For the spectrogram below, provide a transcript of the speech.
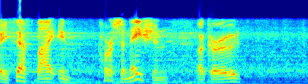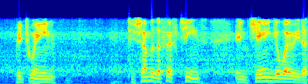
A theft by impersonation occurred between December the 15th and January the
